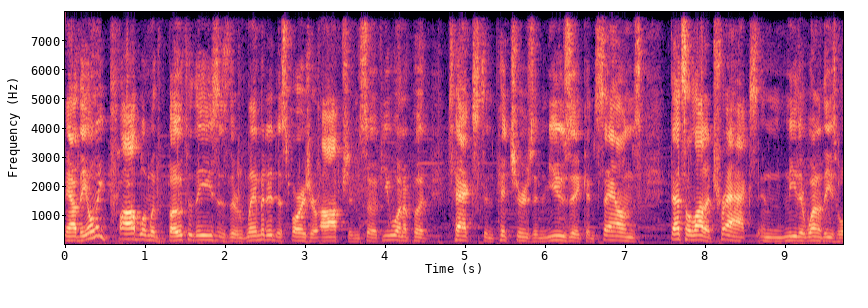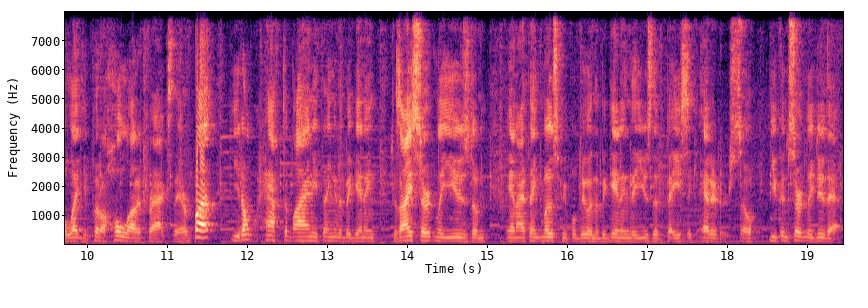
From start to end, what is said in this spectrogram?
Now the only problem with both of these is they're limited as far as your options. So if you want to put text and pictures and music and sounds that's a lot of tracks and neither one of these will let you put a whole lot of tracks there. But you don't have to buy anything in the beginning because I certainly used them and I think most people do in the beginning. They use the basic editors so you can certainly do that.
